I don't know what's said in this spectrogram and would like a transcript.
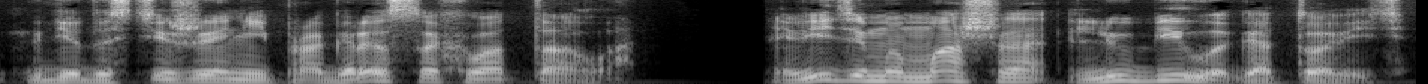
где достижений прогресса хватало. Видимо, Маша любила готовить.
